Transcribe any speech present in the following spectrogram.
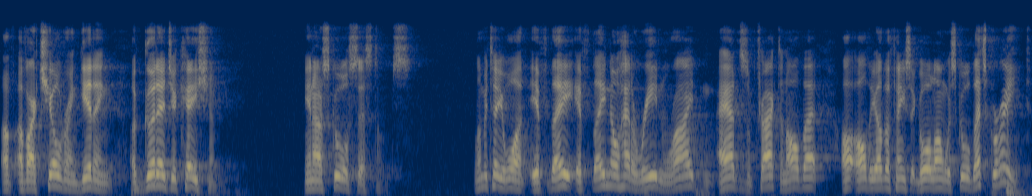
of, of our children getting a good education in our school systems. Let me tell you what, if they, if they know how to read and write and add and subtract and all that, all, all the other things that go along with school, that's great.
